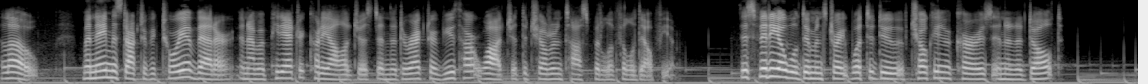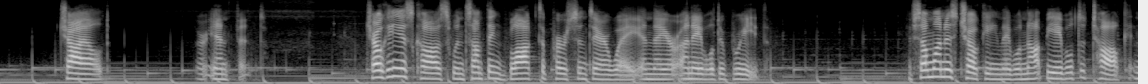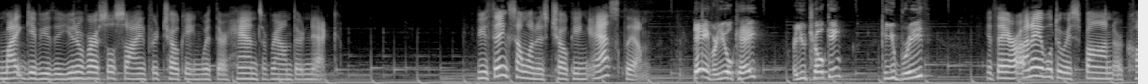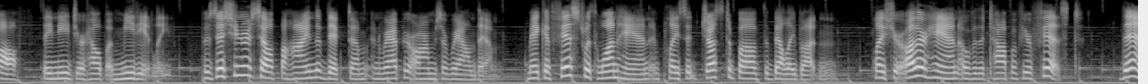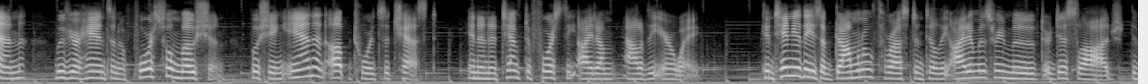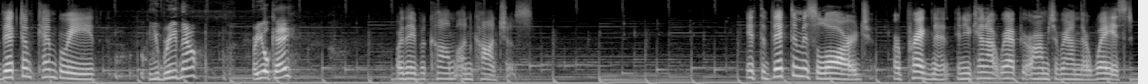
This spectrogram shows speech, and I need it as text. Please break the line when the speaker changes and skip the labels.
Hello, my name is Dr. Victoria Vetter, and I'm a pediatric cardiologist and the director of Youth Heart Watch at the Children's Hospital of Philadelphia. This video will demonstrate what to do if choking occurs in an adult, child, or infant. Choking is caused when something blocks a person's airway and they are unable to breathe. If someone is choking, they will not be able to talk and might give you the universal sign for choking with their hands around their neck. If you think someone is choking, ask them.
Dave, are you okay? Are you choking? Can you breathe?
If they are unable to respond or cough, they need your help immediately. Position yourself behind the victim and wrap your arms around them. Make a fist with one hand and place it just above the belly button. Place your other hand over the top of your fist. Then, move your hands in a forceful motion, pushing in and up towards the chest in an attempt to force the item out of the airway. Continue these abdominal thrusts until the item is removed or dislodged. The victim can breathe.
Can you breathe now? Are you okay?
Or they become unconscious. If the victim is large, or pregnant and you cannot wrap your arms around their waist,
